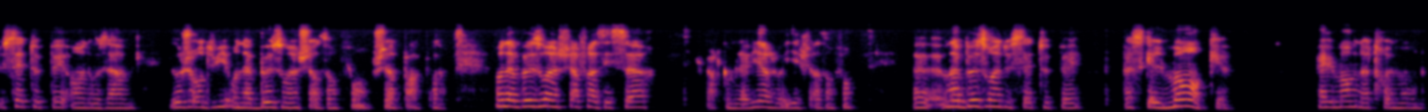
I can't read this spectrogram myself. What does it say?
de cette paix en nos âmes. Et aujourd'hui, on a besoin, chers enfants, chers pardon, on a besoin, chers frères et sœurs, je parle comme la Vierge, vous voyez, chers enfants, euh, on a besoin de cette paix parce qu'elle manque, elle manque notre monde.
